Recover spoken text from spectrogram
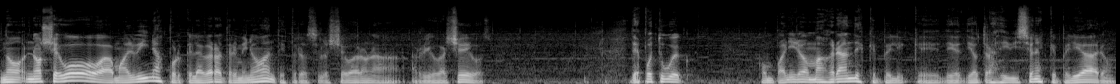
no, no llegó a Malvinas porque la guerra terminó antes, pero se lo llevaron a, Río Gallegos. Después tuve compañeros más grandes que, de otras divisiones que pelearon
